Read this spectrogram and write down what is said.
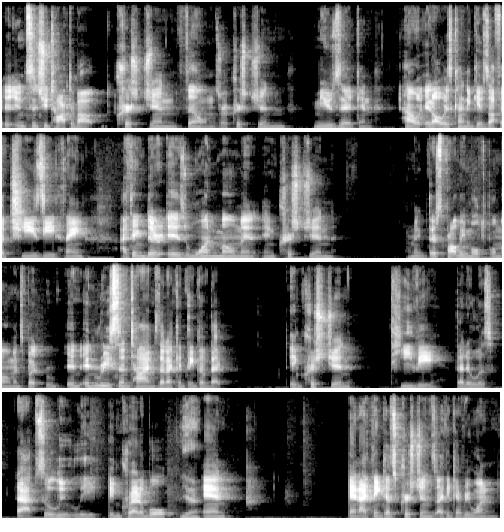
and since you talked about Christian films or Christian music and how it always kind of gives off a cheesy thing, I think there is one moment in Christian I mean, there's probably multiple moments, but in, in recent times that I can think of that in Christian TV that it was absolutely incredible. Yeah. And and I think as Christians, I think everyone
